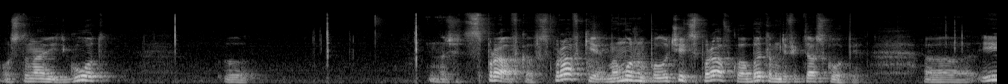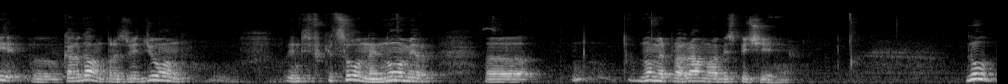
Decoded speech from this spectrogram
установить год. Значит, справка. В справке мы можем получить справку об этом дефектоскопе. Э, и э, когда он произведен, идентификационный номер, э, номер программного обеспечения. Ну,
